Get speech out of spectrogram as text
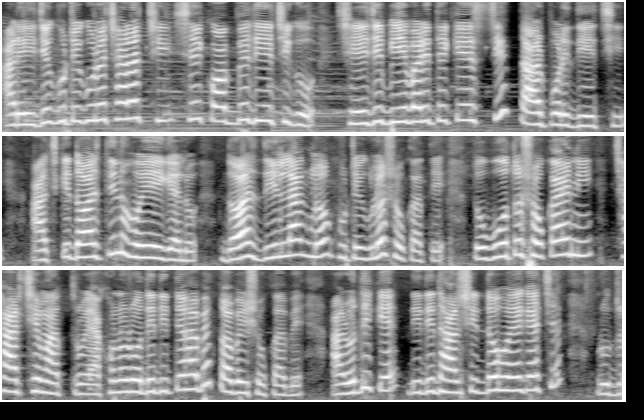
আর এই যে ঘুটেগুলো ছাড়াচ্ছি, সেই কব্বে দিয়েছি গো। সেই যে বিয়ে বাড়ি থেকে এসছি, তারপরে দিয়েছি। আজকে দশ দিন হয়েই গেল। দশ দিন লাগল ঘুটেগুলো শোকাতে। তবুও তো শোকায়নি, ছাড়ছে মাত্র। এখনও রোদে দিতে হবে, তবেই শোকাবে। আর ওদিকে দিদি ধান সিদ্ধ হয়ে গেছে। রুদ্র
